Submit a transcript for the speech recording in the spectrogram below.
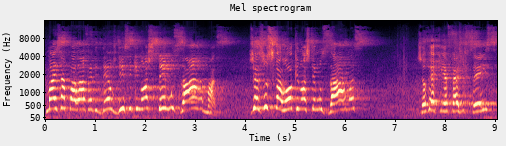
Mas a palavra de Deus disse que nós temos armas. Jesus falou que nós temos armas. Deixa eu ver aqui, Efésios 6,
